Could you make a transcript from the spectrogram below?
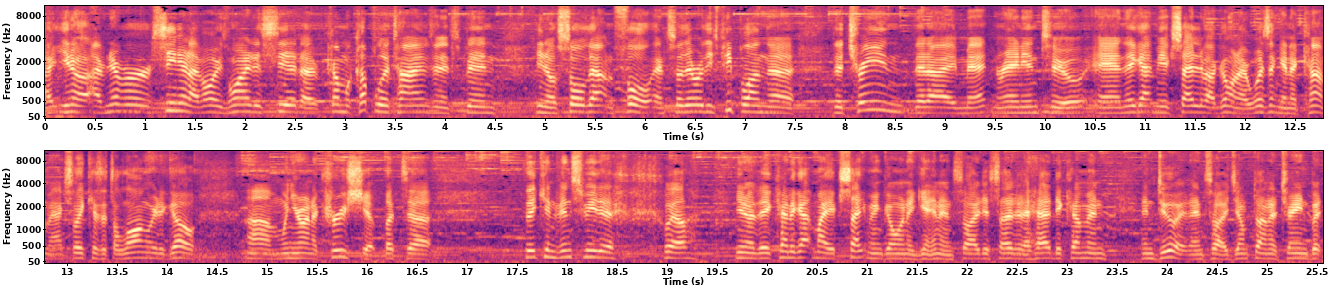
I, you know, I've never seen it. I've always wanted to see it. I've come a couple of times and it's been, you know, sold out and full. And so there were these people on the the train that I met and ran into, and they got me excited about going. I wasn't going to come actually because it's a long way to go um, when you're on a cruise ship, but uh, they convinced me to, well, you know, they kind of got my excitement going again, and so I decided I had to come in and do it, and so I jumped on a train. But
